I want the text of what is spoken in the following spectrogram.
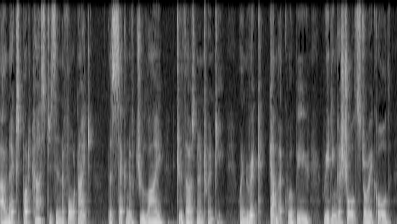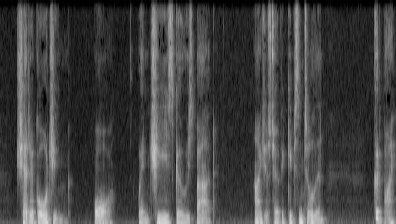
Our next podcast is in a fortnight, the 2nd of July 2020, when Rick Gamak will be reading a short story called Cheddar Gorging, or When Cheese Goes Bad. I just hope it keeps until then. Goodbye,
